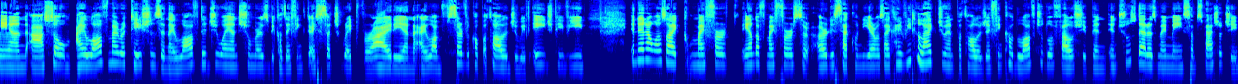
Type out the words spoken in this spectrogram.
And uh, so I love my rotations and I love the GYN tumors because I think there's such great variety and I love cervical pathology with HPV. And then I was like, my first end of my first early second year, I was like, I really like GYN pathology. I think I would love to do a fellowship and, and choose that as my main subspecialty.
